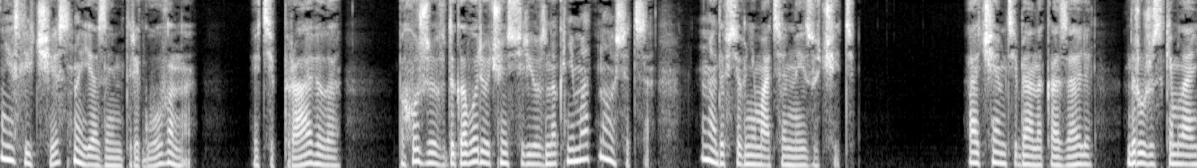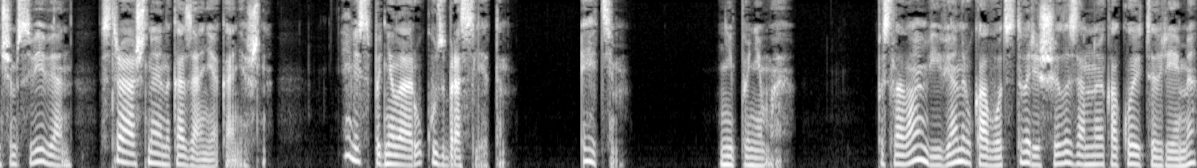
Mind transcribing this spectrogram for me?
«Если честно, я заинтригована. Эти правила, похоже, в договоре очень серьезно к ним относятся. Надо все внимательно изучить». «А чем тебя наказали? Дружеским ланчем с Вивиан? Страшное наказание, конечно». Элис подняла руку с браслетом. «Этим». Не понимаю. По словам Вивиан, руководство решило за мной какое-то время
